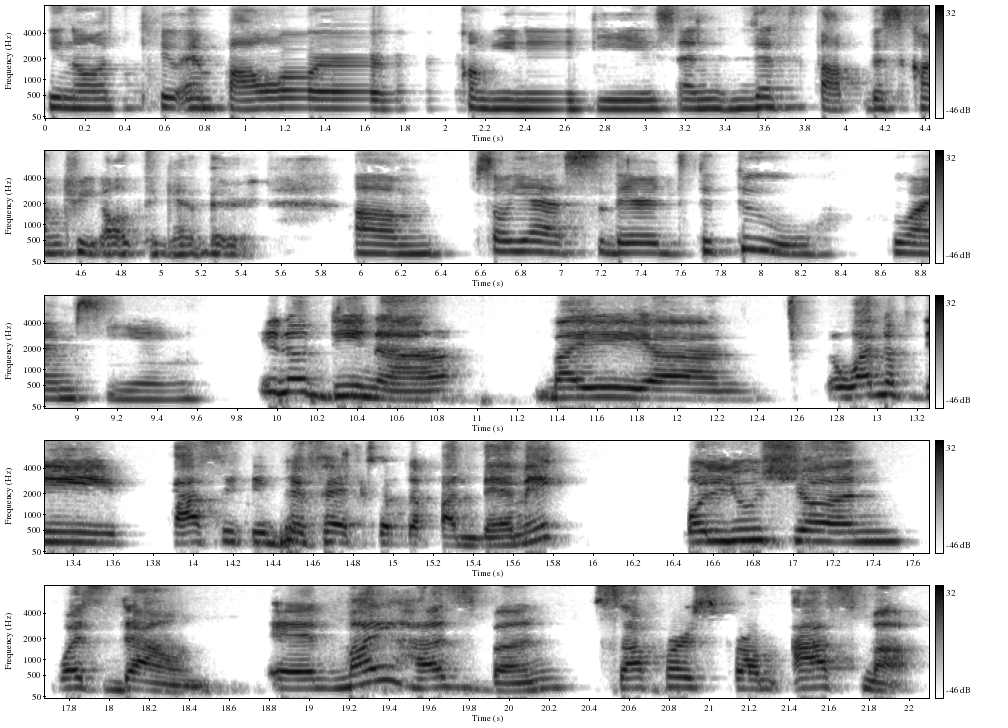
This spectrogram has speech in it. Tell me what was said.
you know, to empower communities and lift up this country altogether. Um, so yes, they're the two who I'm seeing. You know, Dina, my um, one of the positive effects of the pandemic, pollution was down, and my husband suffers from asthma.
